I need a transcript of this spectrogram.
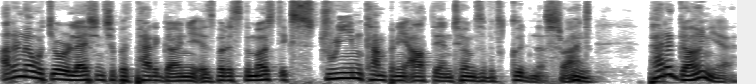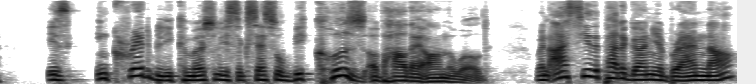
I don't know what your relationship with Patagonia is, but it's the most extreme company out there in terms of its goodness, right? Mm. Patagonia is incredibly commercially successful because of how they are in the world. When I see the Patagonia brand now,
